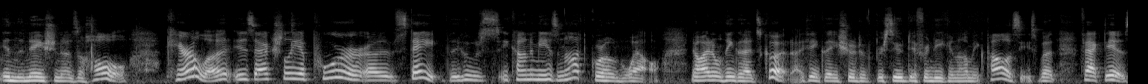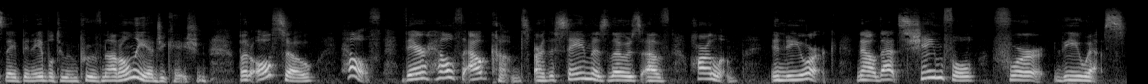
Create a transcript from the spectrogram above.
in the nation as a whole. Kerala is actually a poor uh, state whose economy has not grown well. Now, I don't think that's good. I think they should have pursued different economic policies. But fact is, they've been able to improve not only education, but also health. Their health outcomes are the same as those of Harlem in New York. Now, that's shameful for the U.S.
